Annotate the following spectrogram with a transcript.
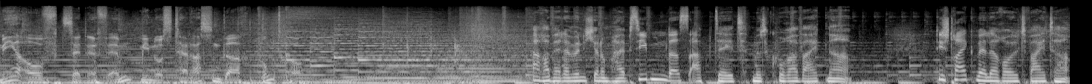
Mehr auf zfm-terrassendach.com. Arabella München um halb sieben, das Update mit Cora Weidner. Die Streikwelle rollt weiter.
